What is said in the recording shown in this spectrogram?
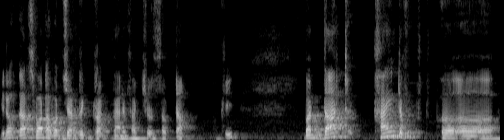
You know, that's what our generic drug manufacturers have done. Okay but that kind of uh, uh,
